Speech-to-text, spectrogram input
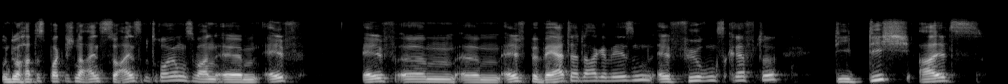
Und du hattest praktisch eine 1 zu 1 Betreuung. Es waren ähm, elf, elf, ähm, ähm, elf Bewerter da gewesen, elf Führungskräfte, die dich als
